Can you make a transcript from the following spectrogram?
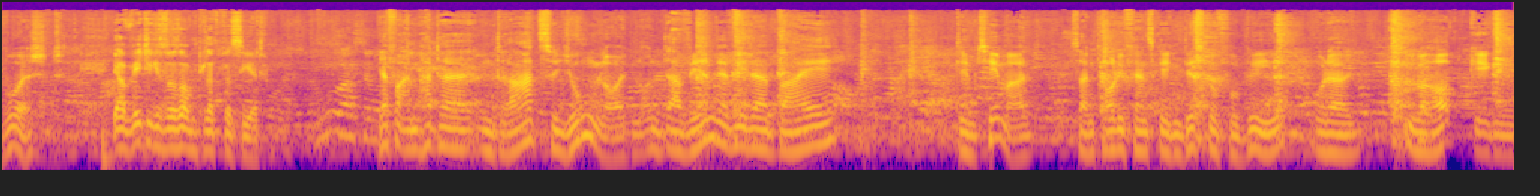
wurscht. Ja, wichtig ist, was auf dem Platz passiert. Ja, vor allem hat er einen Draht zu jungen Leuten. Und da wären wir wieder bei dem Thema St. Pauli-Fans gegen Diskophobie oder überhaupt gegen.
